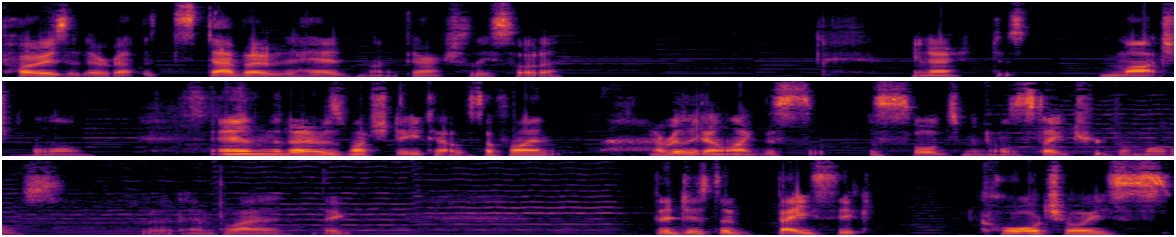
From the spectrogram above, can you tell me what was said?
pose that they're about to stab over the head. Like they're actually sort of, you know, just marching along. And they don't have as much detail because I find I really don't like this the swordsman or the state trooper models Empire. They they're just a basic core choice,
